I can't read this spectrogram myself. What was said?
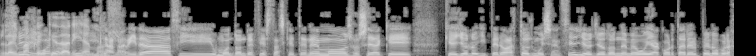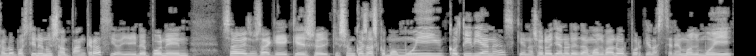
la Sí, imagen bueno, que daríamos. Y la Navidad y un montón de fiestas que tenemos, o sea que, que yo, lo- y, pero actos muy sencillos. Yo donde me voy a cortar el pelo, por ejemplo, pues tienen un San Pancracio y ahí le ponen, ¿sabes? O sea que, que, que son cosas como muy cotidianas que nosotros ya no les damos valor porque las tenemos muy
